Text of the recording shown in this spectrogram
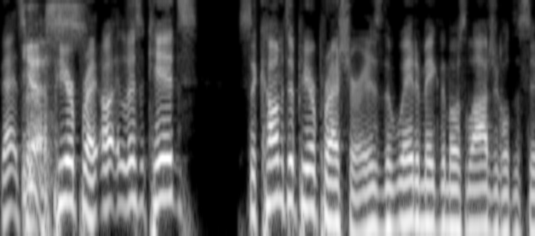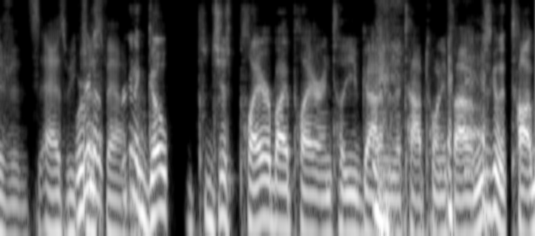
That's yes. peer pressure. Oh, listen, kids, succumb to peer pressure is the way to make the most logical decisions, as we We're just gonna found. we're gonna go just player by player until you've got him in the top 25. I'm just gonna talk.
